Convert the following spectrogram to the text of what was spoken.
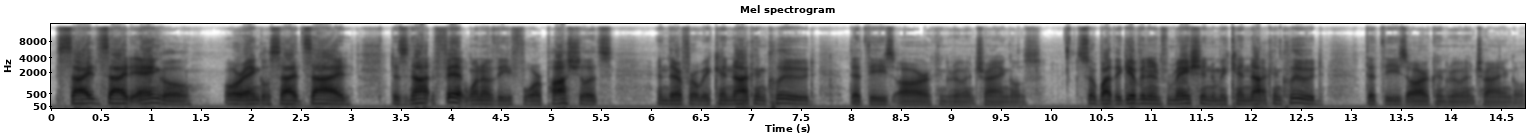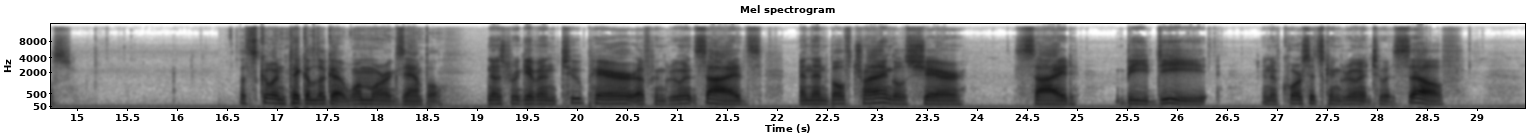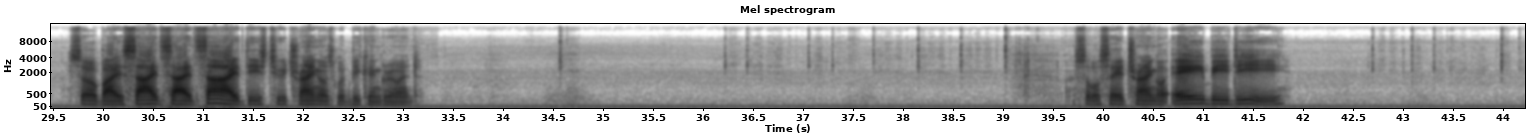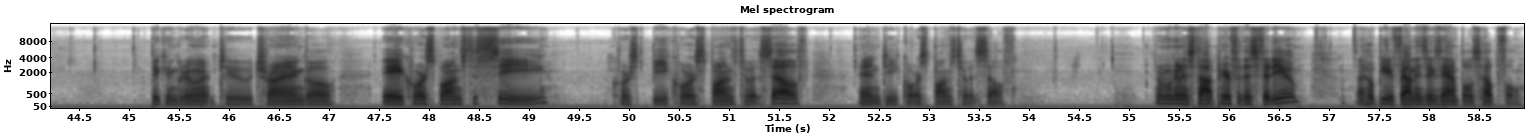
side-side angle or angle side side does not fit one of the four postulates and therefore we cannot conclude that these are congruent triangles. So by the given information, we cannot conclude that these are congruent triangles. Let's go and take a look at one more example. Notice we're given two pair of congruent sides, and then both triangles share side BD, and of course it's congruent to itself. So by side, side, side, these two triangles would be congruent. So we'll say triangle ABD be congruent to triangle A corresponds to C, of course B corresponds to itself, and D corresponds to itself. And we're going to stop here for this video. I hope you found these examples helpful.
